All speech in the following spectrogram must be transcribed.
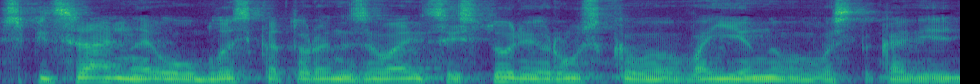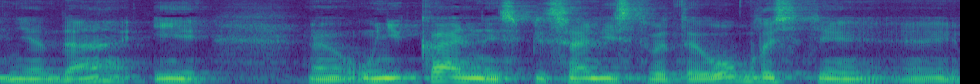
специальная область, которая называется «История русского военного востоковедения», да, и Э, уникальный специалист в этой области, э,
